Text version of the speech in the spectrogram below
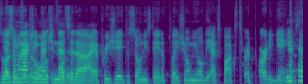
Yeah, someone actually mentioned that said, uh, "I appreciate the Sony State of Play showing me all the Xbox third party games." you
